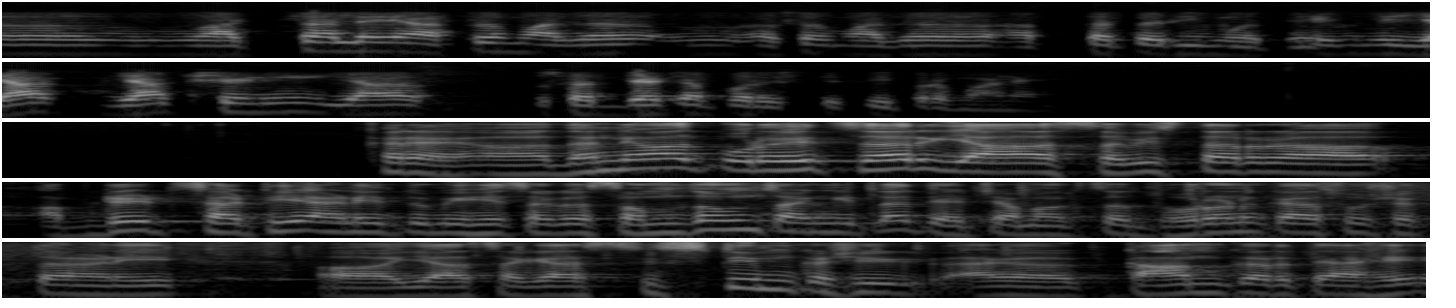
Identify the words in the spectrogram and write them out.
वाटचाल आहे असं माझं असं माझं आत्ता तरी मत आहे. म्हणजे या या क्षणी या सध्याच्या परिस्थितीप्रमाणे. खरं धन्यवाद पुरोहित सर या सविस्तर अपडेटसाठी आणि तुम्ही हे सगळं समजावून सांगितलं. त्याच्या मागचं धोरण काय असू शकतं आणि या सगळ्या सिस्टीम कशी काम करते आहे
